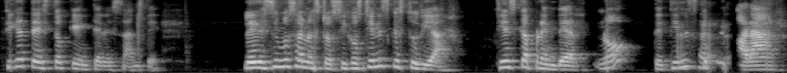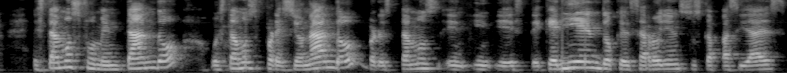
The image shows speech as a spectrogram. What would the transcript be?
Fíjate esto qué interesante. Le decimos a nuestros hijos, tienes que estudiar, tienes que aprender, ¿no? Te tienes que preparar estamos fomentando o estamos presionando, pero estamos este, queriendo que desarrollen sus capacidades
